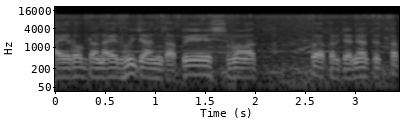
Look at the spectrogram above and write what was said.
air rob dan air hujan tapi semangat pekerjaannya tetap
